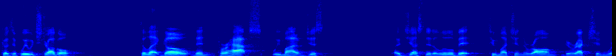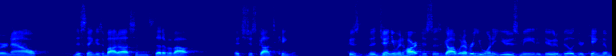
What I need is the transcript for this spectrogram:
Because if we would struggle to let go, then perhaps we might have just adjusted a little bit too much in the wrong direction where now this thing is about us instead of about it's just God's kingdom. Because the genuine heart just says, God, whatever you want to use me to do to build your kingdom,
